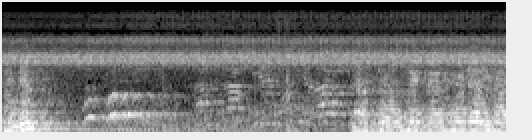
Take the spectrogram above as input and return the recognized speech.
Lanjut. Castro Teka Kodariba.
